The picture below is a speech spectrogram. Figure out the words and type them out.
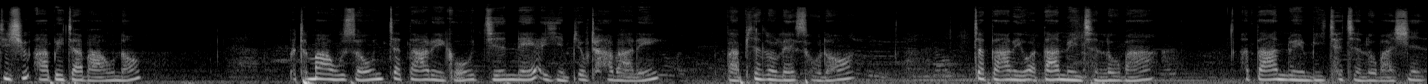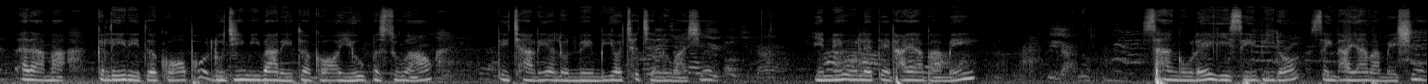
ကြည့်ရှုအားပေးကြပါဦးနော်ပထမဦးဆုံးကြက်သားတွေကိုဂျင်းနဲ့အရင်ပြုတ်ထားပါတယ်ဘာဖြစ်လို့လဲဆိုတော့ ကြက်သားတွေကိုအသားနှွင်ချင်လို့ပါအသားနှွင်ပြီးချက်ချင်လို့ပါရှင်အဲ့ဒါမှကလေးတွေအတွက်ကောဖို့လူကြီးမိဘတွေအတွက်ကောအယုမဆူအောင်တေချာလေးအဲ့လိုနှွင်ပြီးတော့ချက်ချင်လို့ပါရှင်ရင်းနှီးကိုလည်းတည်ထားရပါမယ်ဆန်ကိုလည်းရေးဆေးပြီးတော့စိန်ထားရပါမယ်ရှင်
